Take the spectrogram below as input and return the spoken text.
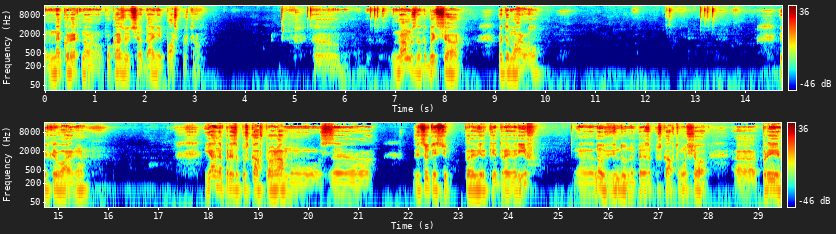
некоректно показуються дані паспорта. Е, нам знадобиться VD Marvel. Відкриваємо. Я не перезапускав програму з е, відсутністю перевірки драйверів. Е, Ну, Windows не перезапускав, тому що при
